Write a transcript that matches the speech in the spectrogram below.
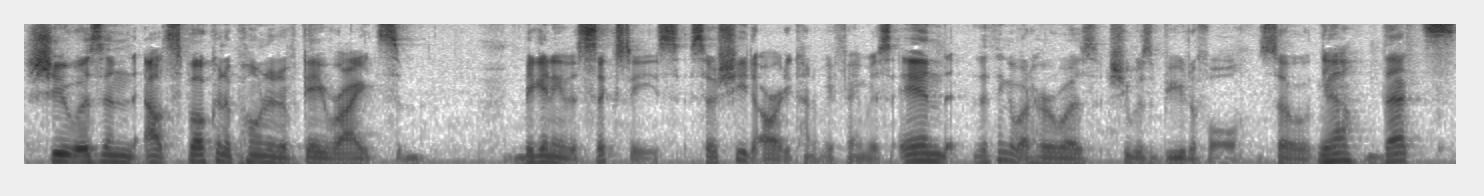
She was an outspoken opponent of gay rights beginning of the 60s, so she'd already kind of be famous. And the thing about her was she was beautiful. So Yeah. that's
